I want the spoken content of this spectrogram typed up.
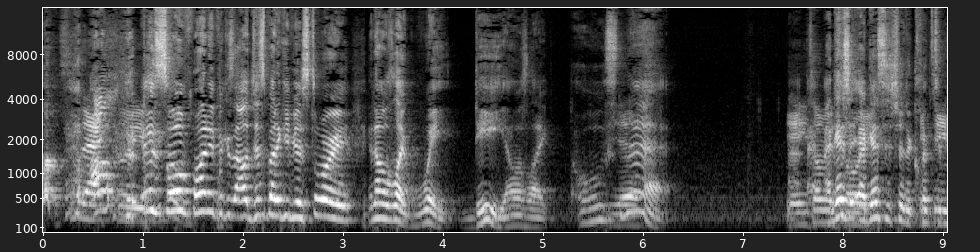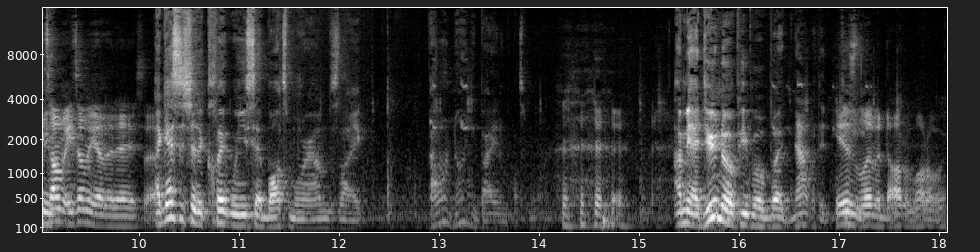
actually- it's so funny because I was just about to give you a story, and I was like, "Wait, D." I was like, "Oh snap!" Yeah, he told me. I guess story. I guess it should have clicked he, to he me. told me. He told me the other day. So I guess it should have clicked when you said Baltimore. I'm just like, I don't know anybody in Baltimore. I mean, I do know people, but not with a D. he doesn't live in Dalton, Baltimore.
